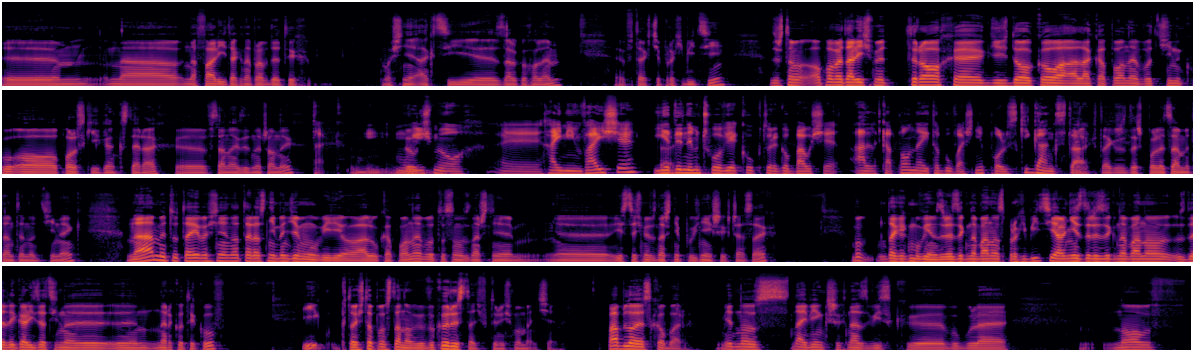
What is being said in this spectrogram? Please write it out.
ym, na, na fali tak naprawdę tych właśnie akcji y, z alkoholem y, w trakcie prohibicji. Zresztą opowiadaliśmy trochę gdzieś dookoła Ala Capone w odcinku o polskich gangsterach y, w Stanach Zjednoczonych. Tak. I Był- Mówiliśmy o e, Jaimim Weissie, jedynym człowieku, którego bał się Al Capone i to był właśnie polski gangster. Tak, także też polecamy tamten odcinek. No a my tutaj właśnie, no teraz nie będziemy mówili o Alu Capone, bo to są znacznie, e, jesteśmy w znacznie późniejszych czasach. Bo tak jak mówiłem, zrezygnowano z prohibicji, ale nie zrezygnowano z delegalizacji na, e, narkotyków. I ktoś to postanowił wykorzystać w którymś momencie. Pablo Escobar, jedno z największych nazwisk e, w ogóle, no w,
